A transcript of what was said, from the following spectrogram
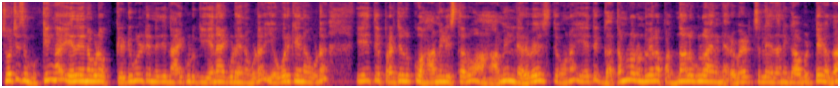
సో వచ్చేసి ముఖ్యంగా ఏదైనా కూడా క్రెడిబిలిటీ అనేది నాయకుడికి ఏ నాయకుడైనా కూడా ఎవరికైనా కూడా ఏదైతే ప్రజలకు హామీలు ఇస్తారో ఆ హామీలు నెరవేర్స్తే కూడా ఏదైతే గతంలో రెండు వేల పద్నాలుగులో ఆయన నెరవేర్చలేదని కాబట్టే కదా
